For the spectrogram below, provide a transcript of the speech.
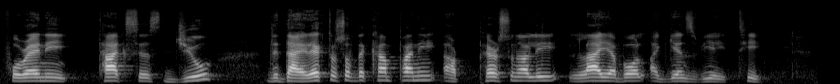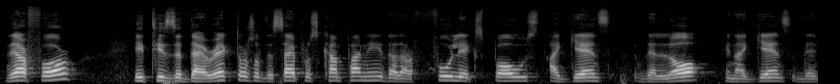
for any taxes due. The directors of the company are personally liable against VAT. Therefore, it is the directors of the Cyprus company that are fully exposed against the law and against the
